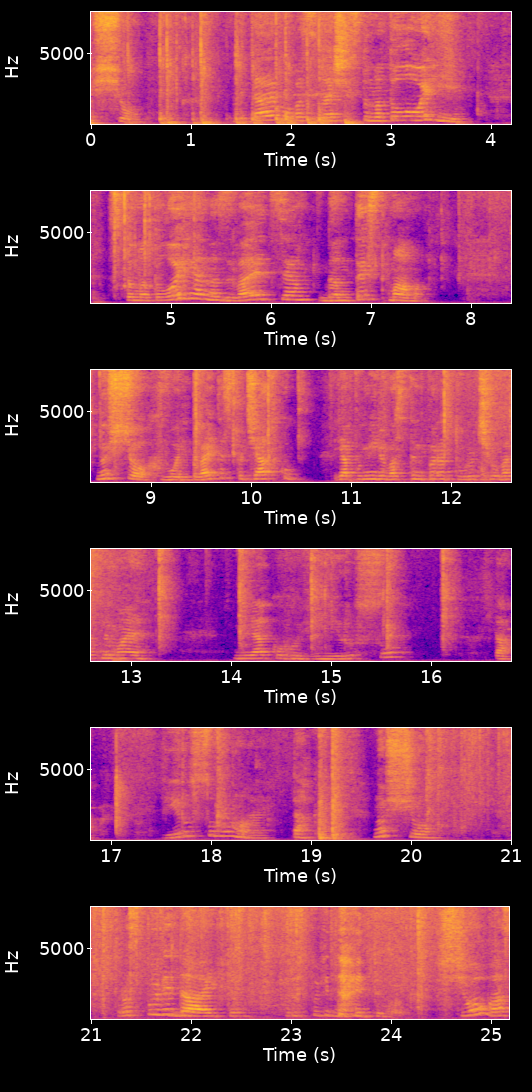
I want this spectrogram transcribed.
Ну що, вітаємо вас в нашій стоматології. Стоматологія називається Дантист Мама. Ну що, хворі, давайте спочатку я помірю вас температуру, чи у вас немає ніякого вірусу. Так, вірусу немає. Так, ну що, розповідайте, розповідайте, що вас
